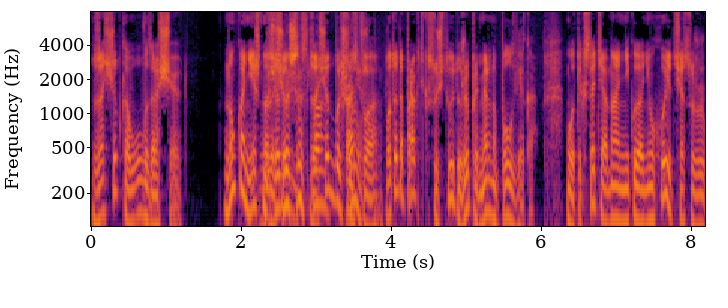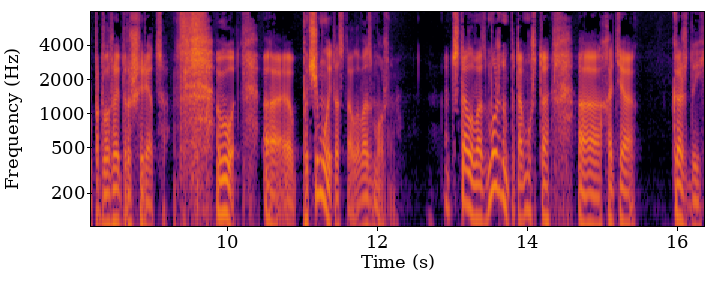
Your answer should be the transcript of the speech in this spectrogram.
За счет кого возвращают? Ну, конечно, за счет, большинства. За счет большинства. Конечно. Вот эта практика существует уже примерно полвека. Вот. И, кстати, она никуда не уходит, сейчас уже продолжает расширяться. Вот. Почему это стало возможным? Это стало возможным, потому что, а, хотя каждый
